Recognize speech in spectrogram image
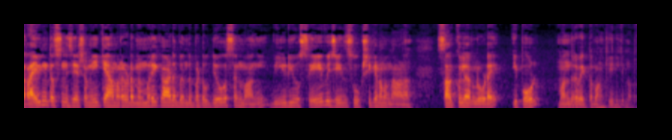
ഡ്രൈവിംഗ് ടെസ്റ്റിന് ശേഷം ഈ ക്യാമറയുടെ മെമ്മറി കാർഡ് ബന്ധപ്പെട്ട ഉദ്യോഗസ്ഥൻ വാങ്ങി വീഡിയോ സേവ് ചെയ്ത് സൂക്ഷിക്കണമെന്നാണ് സർക്കുലറിലൂടെ ഇപ്പോൾ മന്ത്രി വ്യക്തമാക്കിയിരിക്കുന്നത്.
